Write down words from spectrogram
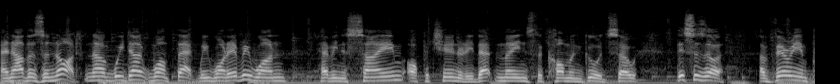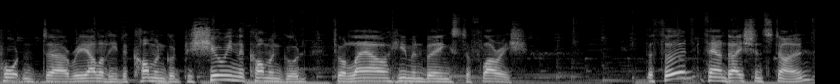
and others are not. No, we don't want that. We want everyone having the same opportunity. That means the common good. So, this is a, a very important uh, reality the common good, pursuing the common good to allow human beings to flourish. The third foundation stone,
